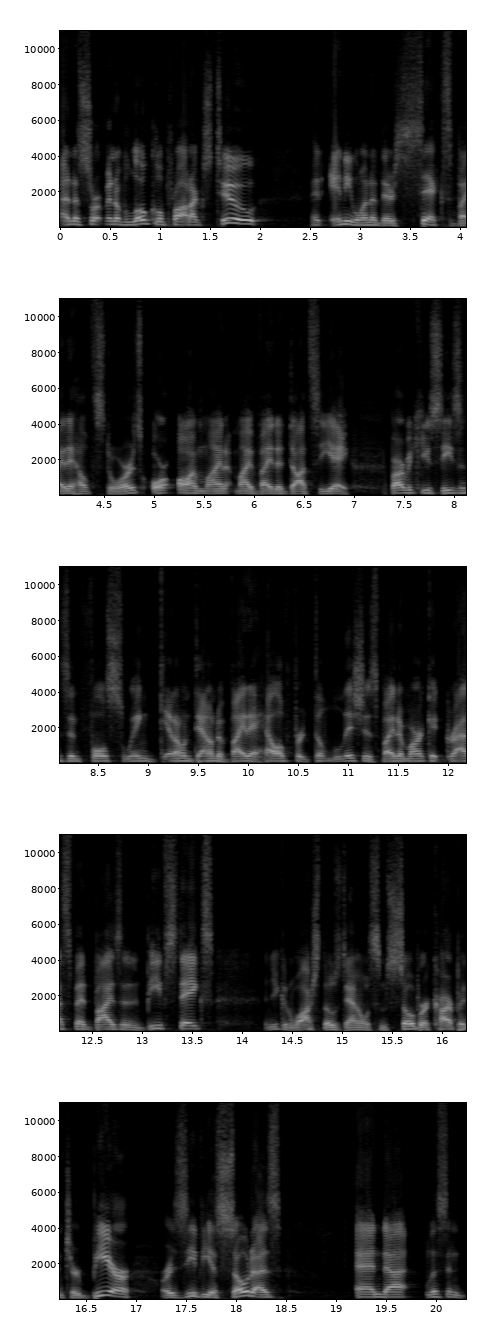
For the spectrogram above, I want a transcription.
and assortment of local products, too. at any one of their six Vita Health stores or online at myvita.ca. Barbecue season's in full swing. Get on down to Vita Health for delicious Vita Market grass fed bison and beef steaks. And you can wash those down with some sober carpenter beer or Zevia sodas. And uh, listen,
